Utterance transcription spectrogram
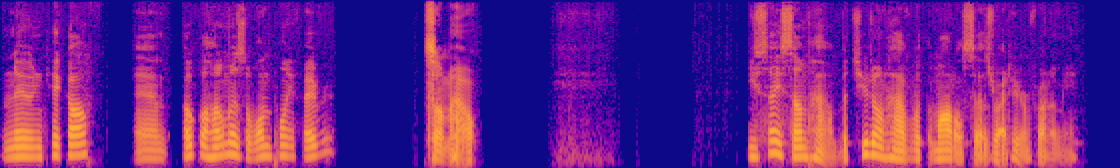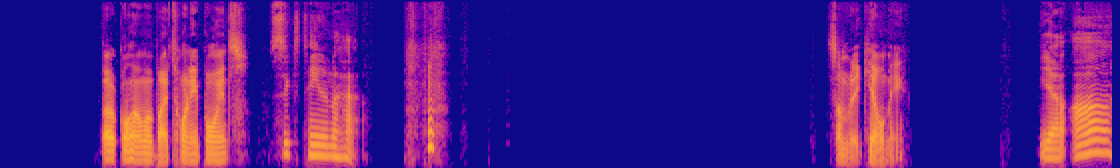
Noon kickoff, and Oklahoma is a one point favorite. Somehow. You say somehow, but you don't have what the model says right here in front of me. Oklahoma by 20 points. 16 and a half. Somebody kill me. Yeah, uh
